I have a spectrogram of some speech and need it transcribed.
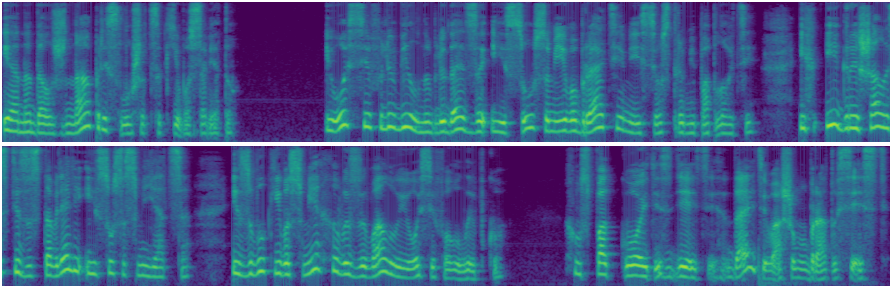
и она должна прислушаться к его совету. Иосиф любил наблюдать за Иисусом и его братьями и сестрами по плоти. Их игры и шалости заставляли Иисуса смеяться, и звук его смеха вызывал у Иосифа улыбку. «Успокойтесь, дети, дайте вашему брату сесть.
